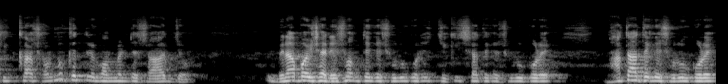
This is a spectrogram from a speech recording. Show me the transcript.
শিক্ষা সর্বক্ষেত্রে গভর্নমেন্টের সাহায্য বিনা পয়সা রেশন থেকে শুরু করে, চিকিৎসা থেকে শুরু করে, ভাতা থেকে শুরু করে,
